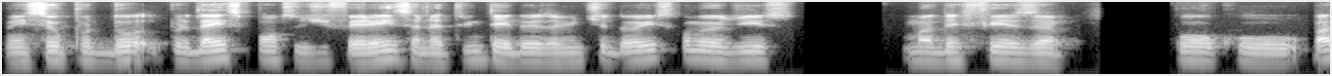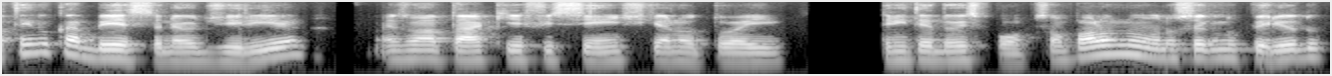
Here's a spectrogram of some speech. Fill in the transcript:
venceu por, do, por 10 pontos de diferença, né, 32 a 22, como eu disse, uma defesa pouco batendo cabeça, né, eu diria, mas um ataque eficiente que anotou aí 32 pontos. São Paulo no, no segundo período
